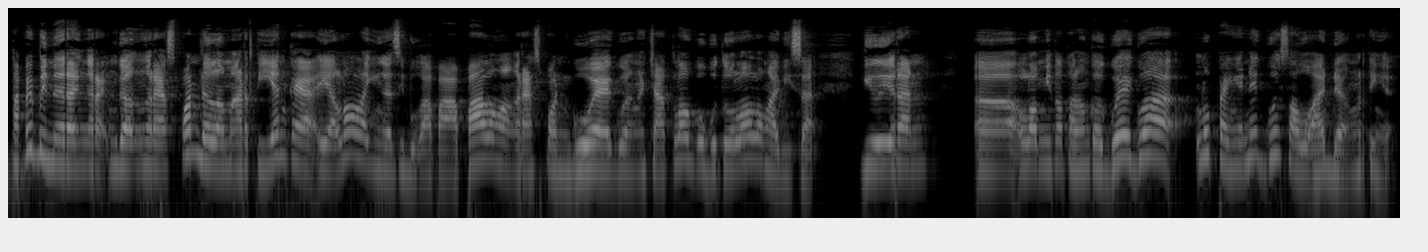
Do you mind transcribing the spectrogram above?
Tapi beneran nggak ngerespon dalam artian kayak ya lo lagi nggak sibuk apa-apa lo nggak ngerespon gue gue ngechat lo gue butuh lo lo nggak bisa. Giliran eh, lo minta tolong ke gue gue lu pengennya gue selalu ada ngerti nggak?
